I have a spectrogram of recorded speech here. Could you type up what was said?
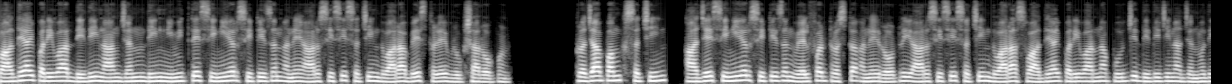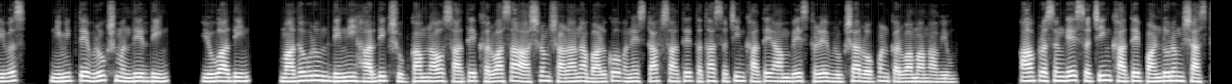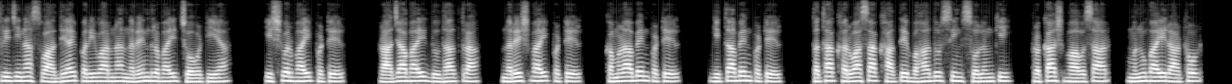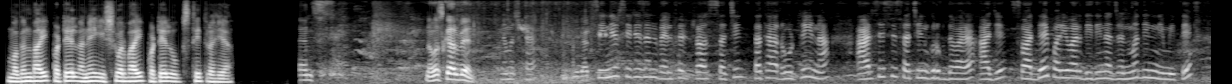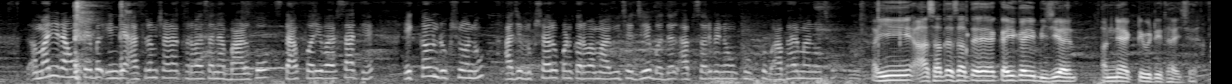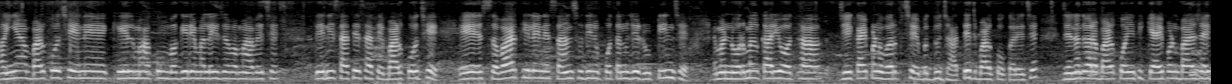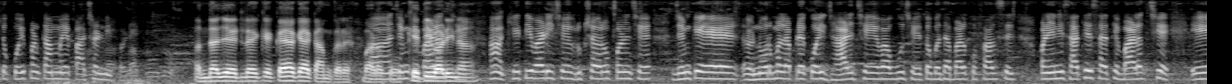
સ્વાધ્યાય પરિવાર દીદી નાગ જન્મદિન નિમિત્તે સિનિયર સિટીઝન અને આરસીસી સચિન દ્વારા બે સ્થળે વૃક્ષારોપણ. પ્રજાપંખ સચિન, આજે સિનિયર સિટીઝન વેલફેર ટ્રસ્ટ અને રોટરી આરસીસી સચિન દ્વારા સ્વાધ્યાય પરિવારના પૂજ્ય દીદીજીના જન્મદિવસ નિમિત્તે વૃક્ષ મંદિર દિન, યુવા દિન, માધવવૃંદ દિનની હાર્દિક શુભકામનાઓ સાથે ખરવાસા આશ્રમ શાળાના બાળકો અને સ્ટાફ સાથે તથા સચિન ખાતે આમ બે સ્થળે વૃક્ષારોપણ કરવામાં આવ્યું. આ પ્રસંગે સચિન ખાતે પાંડુરંગ શાસ્ત્રીજીના સ્વાધ્યાય પરિવારના નરેન્દ્રભાઈ ચોવટિયા ઈશ્વરભાઈ પટેલ રાજાભાઈ દુધાત્રા નરેશભાઈ પટેલ કમળાબેન પટેલ ગીતાબેન પટેલ તથા ખરવાસા ખાતે બહાદુરસિંહ સોલંકી પ્રકાશ ભાવસાર મનુભાઈ રાઠોડ મગનભાઈ પટેલ અને ઈશ્વરભાઈ પટેલ ઉપસ્થિત રહ્યા. નમસ્કાર બેન. નમસ્કાર. Senior citizen welfare trust Sachin તથા રોટરીના આરસીસી સચિન ગ્રુપ દ્વારા આજે સ્વાધ્યાય પરિવાર દીદીના જન્મદિન નિમિત્તે અમારી રાઉન્ડ ટેબલ ઇન્ડિયા આશ્રમશાળા ખરવાસાના બાળકો સ્ટાફ પરિવાર સાથે એકાવન વૃક્ષોનું આજે વૃક્ષારોપણ કરવામાં આવ્યું છે. જે બદલ આપ સર્વેનો હું ખૂબ ખૂબ આભાર માનું છું. અહીં આ સાથે સાથે કઈ કઈ બીજી અન્ય એક્ટિવિટી થાય છે? અહીંયા બાળકો છે એને ખેલ મહાકુંભ વગેરેમાં લઈ જવામાં આવે છે. તેની સાથે સાથે બાળકો છે એ સવારથી લઈને સાંજ સુધીનું પોતાનું જે રૂટીન છે, એમાં નોર્મલ કાર્યો અથવા જે કાંઈ પણ વર્ક છે એ બધું જાતે જ બાળકો કરે છે. જેના દ્વારા બાળકો અહીંથી ક્યાંય પણ બહાર જાય તો કોઈ પણ કામમાં એ પાછળ નહીં પડે. અંદાજે એટલે કે કયા કયા કામ કરે બાળકો? ખેતીવાડીના? હા ખેતીવાડી છે વૃક્ષારોપણ છે. જેમ કે નોર્મલ આપણે કોઈ ઝાડ છે એ વાવવું છે તો બધા બાળકો ફાવશે જ. પણ એની સાથે સાથે બાળક છે એ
